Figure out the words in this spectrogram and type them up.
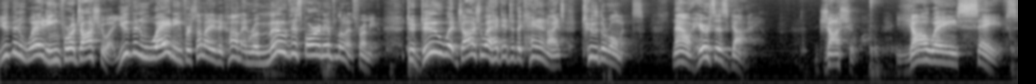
You've been waiting for a Joshua. You've been waiting for somebody to come and remove this foreign influence from you, to do what Joshua had did to the Canaanites to the Romans. Now, here's this guy, Joshua. Yahweh saves,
